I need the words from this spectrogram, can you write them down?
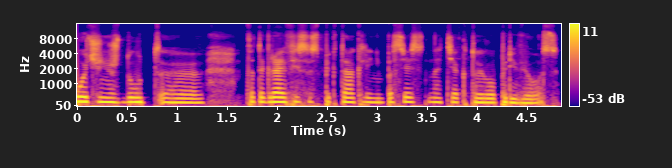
очень ждут э, фотографии со спектакля непосредственно те, кто его привез.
